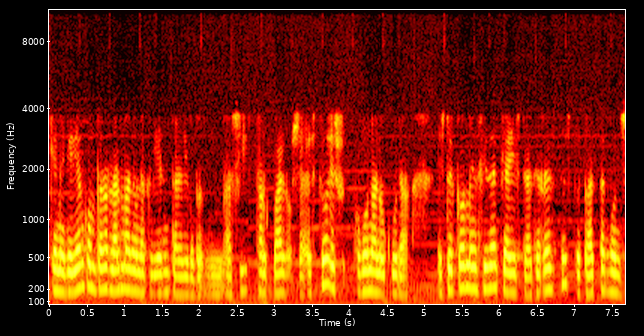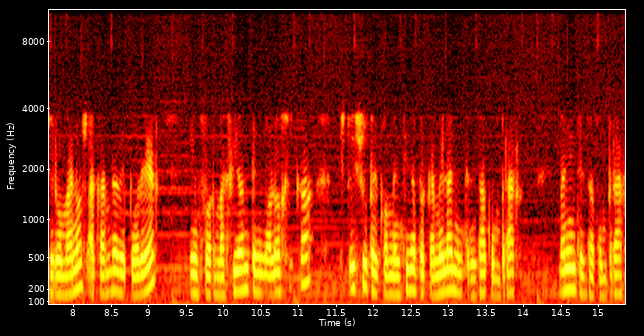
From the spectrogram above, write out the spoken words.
que me querían comprar el alma de una clienta, digo, mm, así, tal cual, o sea, esto es como una locura. Estoy convencida que hay extraterrestres que pactan con seres humanos a cambio de poder, información tecnológica. Estoy súper convencida porque a mí la han intentado comprar, me han intentado comprar.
